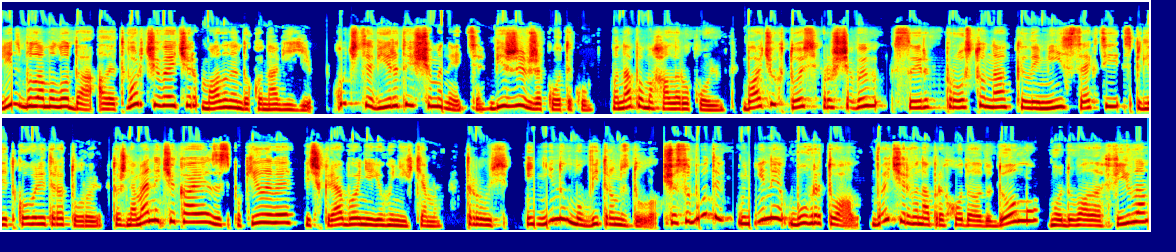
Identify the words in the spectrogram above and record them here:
Ліс була молода, але творчий вечір мало не доконав її. Хочеться вірити, що минеться. Біжи вже, котику. Вона помахала рукою. Бачу, хтось розчавив сир просто на килимі з секції з підлітковою літературою. Тож на мене чекає заспокійливе відшкрябування його нігтями. Трусь. І Ніну, мов вітром здуло. Щосуботи у Ніни був ритуал. Вечір вона приходила додому, годувала філа,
